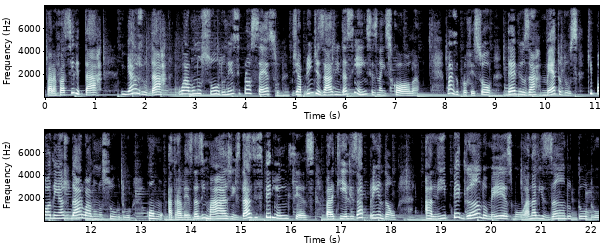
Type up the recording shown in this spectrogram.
para facilitar e ajudar o aluno surdo nesse processo de aprendizagem das ciências na escola. Mas o professor deve usar métodos que podem ajudar o aluno surdo, como através das imagens, das experiências, para que eles aprendam ali pegando mesmo, analisando tudo.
